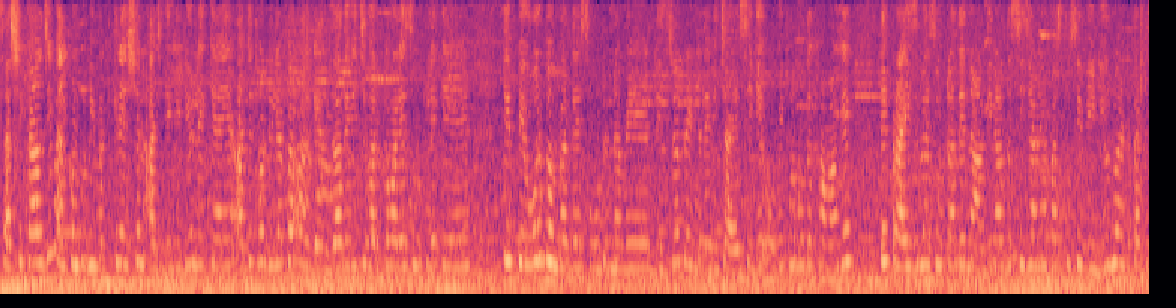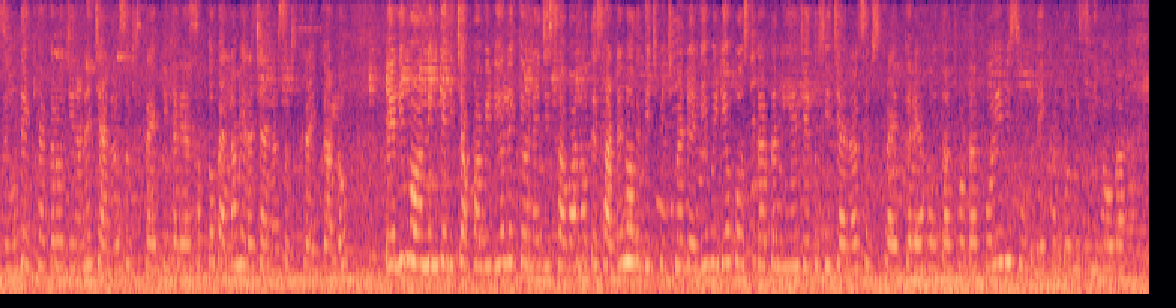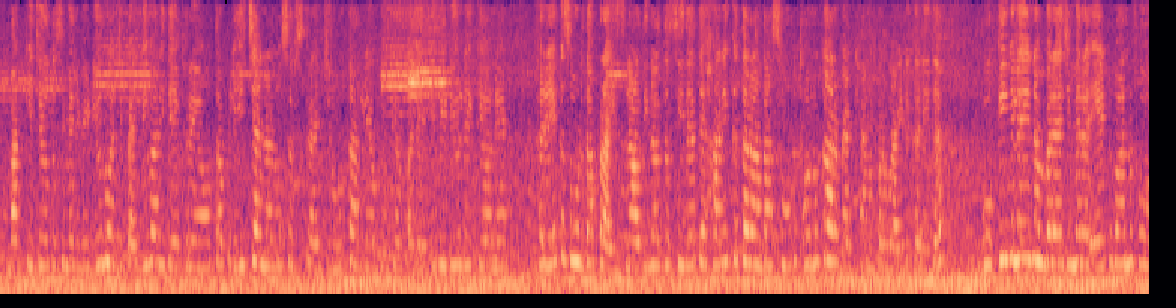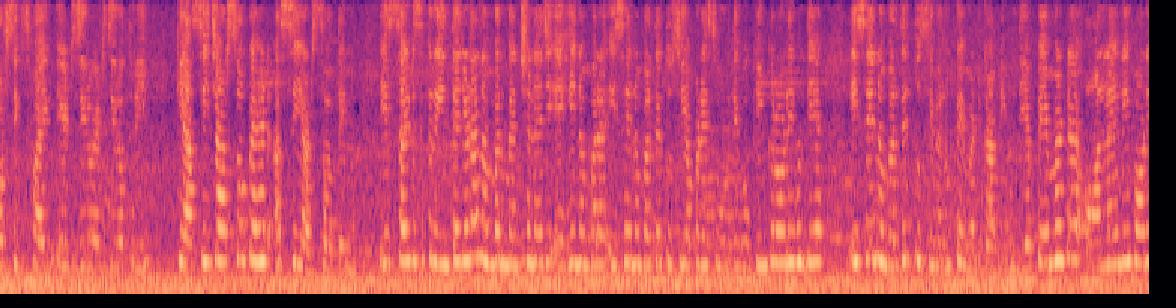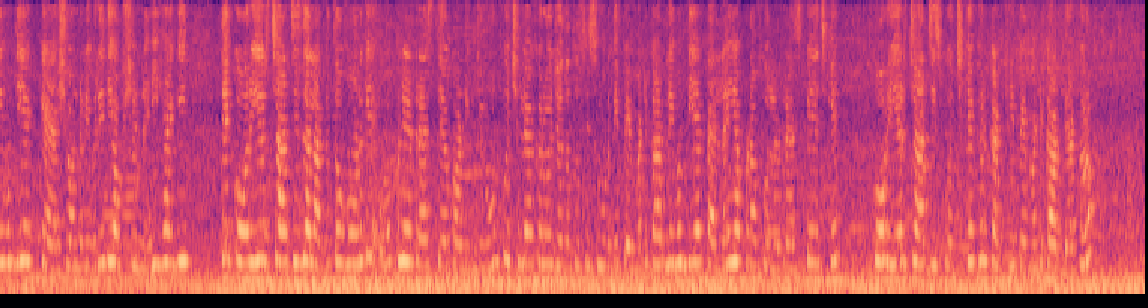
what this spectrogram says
ਸਤਿ ਸ਼੍ਰੀ ਅਕਾਲ ਜੀ welcome to ਨਿਮਤ creation ਅੱਜ ਦੀ ਵੀਡੀਓ ਲੈ ਕੇ ਆਏ ਹਾਂ। ਅੱਜ ਤੁਹਾਡੇ ਲਈ ਆਪਾਂ ਆਰਗੈਂਜ਼ਾ ਦੇ ਵਿੱਚ ਵਰਕ ਵਾਲੇ ਸੂਟ ਲੈ ਕੇ ਆਏ ਹਾਂ। ਤੇ ਪਿਓਰ ਬੰਬਰ ਦੇ ਸੂਟ ਨਵੇਂ ਡਿਜੀਟਲ ਪ੍ਰਿੰਟ ਦੇ ਵਿੱਚ ਆਏ ਸੀਗੇ, ਉਹ ਵੀ ਤੁਹਾਨੂੰ ਦਿਖਾਵਾਂਗੇ। ਤੇ ਪ੍ਰਾਈਸ ਮੈਂ ਸੂਟਾਂ ਦੇ ਨਾਲ ਦੀ ਨਾਲ ਦੱਸੀ ਜਾਣੇ ਬਸ ਤੁਸੀਂ ਵੀਡੀਓ ਨੂੰ ਐਂਡ ਤੱਕ ਜ਼ਰੂਰ ਦੇਖਿਆ ਕਰੋ। ਜਿਨ੍ਹਾਂ ਨੇ ਚੈਨਲ ਸਬਸਕ੍ਰਾਈਬ ਨਹੀਂ ਕਰਿਆ, ਸਭ ਤੋਂ ਪਹਿਲਾਂ ਮੇਰਾ ਚੈਨਲ ਸਬਸਕ੍ਰਾਈਬ ਕਰ ਲਓ। ਡੇਲੀ ਮਾਰਨਿੰਗ ਦੇ ਵਿੱਚ ਆਪਾਂ ਵੀਡੀਓ ਲੈ ਕੇ ਆਉਂਦੇ ਹਾਂ ਜੀ, ਸਵਾ ਨੌ ਤੇ 9:30 ਦੇ ਵਿੱਚ ਵਿੱਚ ਮੈਂ ਡੇਲੀ ਵੀਡੀਓ ਪੋਸਟ ਕਰ ਦਿੰਦੀ ਹਾਂ। ਜੇ ਤੁਸੀਂ ਚੈਨਲ ਸਬਸਕ੍ਰਾਈਬ ਕਰਿਆ ਹੋ ਤਾਂ ਤੁਹਾਡਾ ਕੋਈ ਵੀ ਸੂਟ ਦੇਖਣ ਤੋਂ ਮਿਸ ਨਹੀਂ ਹੋਊਗਾ। ਬਾਕੀ ਜੇ ਤੁਸੀਂ ਮੇਰੀ ਵੀਡੀਓ ਨੂੰ ਅੱਜ ਪਹਿਲੀ ਵਾਰੀ ਦੇਖ ਰਹੇ ਹੋ, ਤਾਂ ਪਲੀਜ਼ ਚੈਨਲ ਨੂੰ ਸਬਸਕ੍ਰਾਈਬ ਜ਼ਰੂਰ ਕਰ ਲਿਓ, ਕਿਉਂਕਿ ਆਪਾਂ ਡੇਲੀ ਵੀਡੀਓ ਲੈ ਕੇ ਆਉਂਦੇ ਹਾਂ ਹਰੇਕ ਸੂਟ ਦਾ ਪ੍ਰਾਈਸ ਨਾਲ ਦੀ ਨਾਲ ਦੱਸੀਦਾ ਤੇ ਹਰ ਇੱਕ ਤਰ੍ਹਾਂ ਦਾ ਸੂਟ ਤੁਹਾਨੂੰ ਘਰ ਬੈਠਿਆਂ ਨੂੰ ਪ੍ਰੋਵਾਈਡ ਕਰੀਦਾ ਬੁਕਿੰਗ ਲਈ ਨੰਬਰ ਹੈ ਜੀ ਮੇਰਾ 8146580803 8146580803 ਇਸ ਸਾਈਡ ਸਕਰੀਨ ਤੇ ਜਿਹੜਾ ਨੰਬਰ ਮੈਂਸ਼ਨ ਹੈ ਜੀ, ਇਹੀ ਨੰਬਰ ਹੈ। ਇਸੇ ਨੰਬਰ ਤੇ ਤੁਸੀਂ ਆਪਣੇ ਸੂਟ ਦੀ ਬੁਕਿੰਗ ਕਰਾਉਣੀ ਹੁੰਦੀ ਹੈ। ਇਸੇ ਨੰਬਰ ਤੇ ਤੁਸੀਂ ਮੈਨੂੰ ਪੇਮੈਂਟ ਕਰਨੀ ਹੁੰਦੀ ਹੈ। ਪੇਮੈਂਟ ਆਨਲਾਈਨ ਹੀ ਪਾਉਣੀ ਹੁੰਦੀ ਹੈ। ਕੈਸ਼ ਔਨ ਡਿਲੀਵਰੀ ਦੀ ਆਪਸ਼ਨ ਨਹੀਂ ਹੈਗੀ। ਤੇ ਕੋਰੀਅਰ ਚਾਰजेस ਅਲੱਗ ਤੋਂ ਹੋਣਗੇ, ਉਹ ਆਪਣੇ ਐਡਰੈਸ ਦੇ ਅਕੋਰਡਿੰਗ ਜ਼ਰੂਰ ਪੁੱਛ ਲਿਆ ਕਰੋ। ਜਦੋਂ ਤੁਸੀਂ ਸੂਟ ਦੀ ਪੇਮੈਂਟ ਕਰਨੀ ਹੁੰਦੀ ਹੈ, ਪਹਿਲਾਂ ਹੀ ਆਪਣਾ ਫੁੱਲ ਐਡਰੈਸ ਭੇਜ ਕੇ ਕੋਰੀਅਰ ਚਾਰजेस ਪੁੱਛ ਕੇ ਫਿਰ ਇਕੱਠੀ ਪੇਮੈਂਟ ਕਰ ਦਿਆ ਕਰੋ।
